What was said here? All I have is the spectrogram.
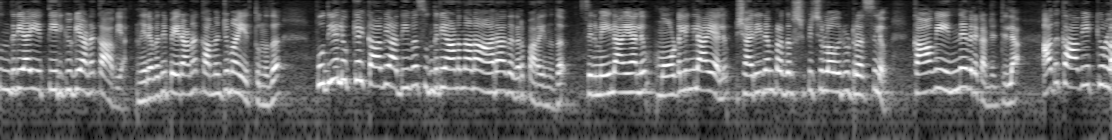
സുന്ദരിയായി എത്തിയിരിക്കുകയാണ് കാവ്യ. നിരവധി പേരാണ് കമന്റുമായി എത്തുന്നത്. പുതിയ ലുക്കിൽ കാവ്യ അതീവ സുന്ദരിയാണെന്നാണ് ആരാധകർ പറയുന്നത്. സിനിമയിലായാലും മോഡലിംഗിലായാലും ശരീരം പ്രദർശിപ്പിച്ചുള്ള ഒരു ഡ്രസ്സിലും കാവ്യ ഇന്നേവരെ കണ്ടിട്ടില്ല. അത് കാവ്യയ്ക്കുള്ള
